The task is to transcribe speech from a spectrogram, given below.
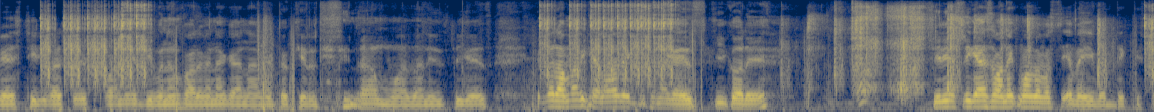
গ্যাস থ্রি ভার্সেস ওয়ানে জীবনেও পারবে না, কারণ আমি তো খেলতেছি না, মজা নিচ্ছি গ্যাস এবার আমার খেলাও দেখতেছে না গ্যাস কি করে? সিরিয়াসলি গ্যাস অনেক মজা পাচ্ছি এবার এইবার দেখতেছি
